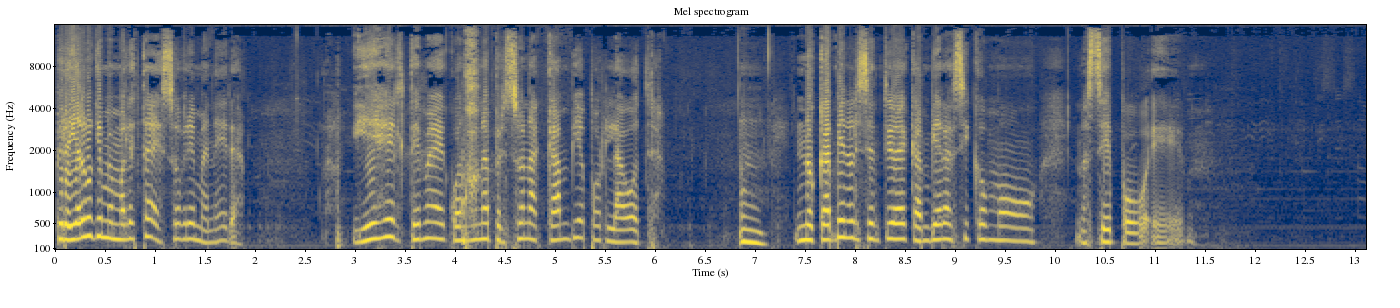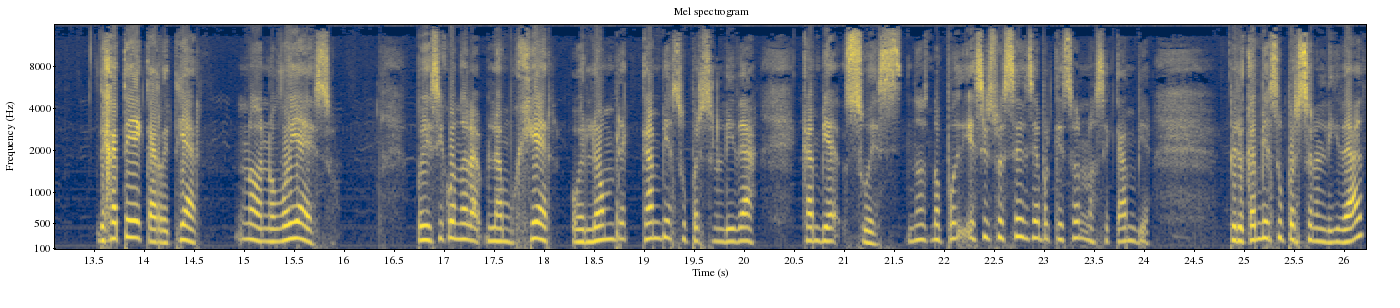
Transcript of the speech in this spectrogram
pero hay algo que me molesta de sobremanera. Y es el tema de cuando una persona cambia por la otra. Mm. No cambia en el sentido de cambiar así como, no sé, po, eh, déjate de carretear. No, no voy a eso. Puede decir cuando la, mujer o el hombre cambia su personalidad, cambia su... Es, no, no puedo decir su esencia porque eso no se cambia, pero cambia su personalidad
